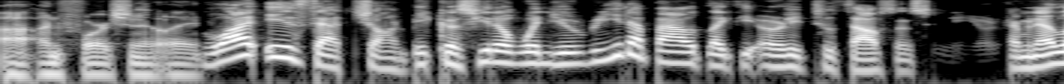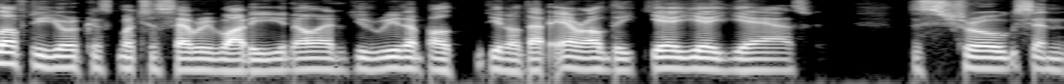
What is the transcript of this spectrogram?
uh, unfortunately. Why is that, John? Because you know, when you read about like the early 2000s in New York, I mean, I love New York as much as everybody, you know, and you read about you know that era, of the yeah, yeah, yeahs, the Strokes, and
